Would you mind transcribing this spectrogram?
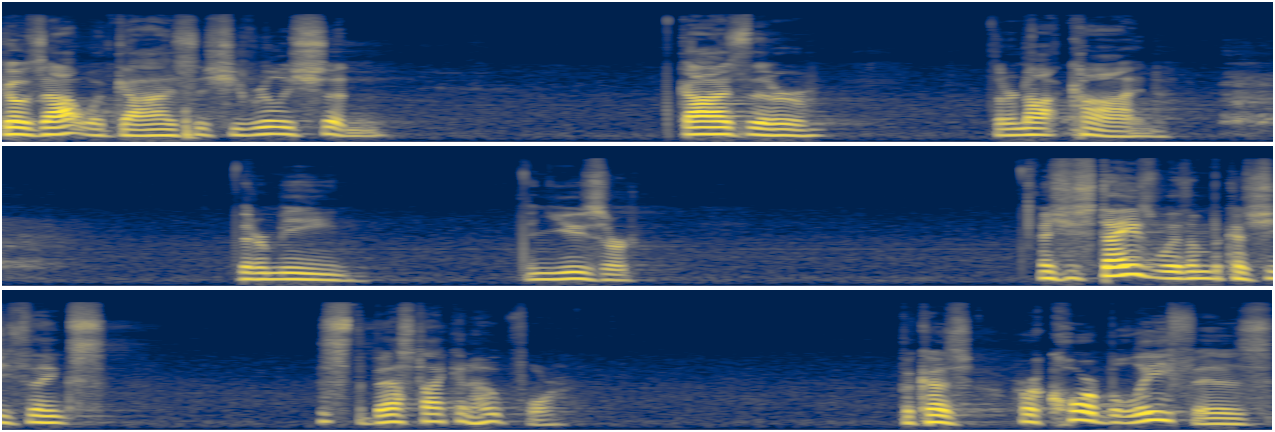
goes out with guys that she really shouldn't. Guys that are, that are not kind, that are mean and use her. And she stays with them because she thinks, this is the best I can hope for. Because her core belief is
